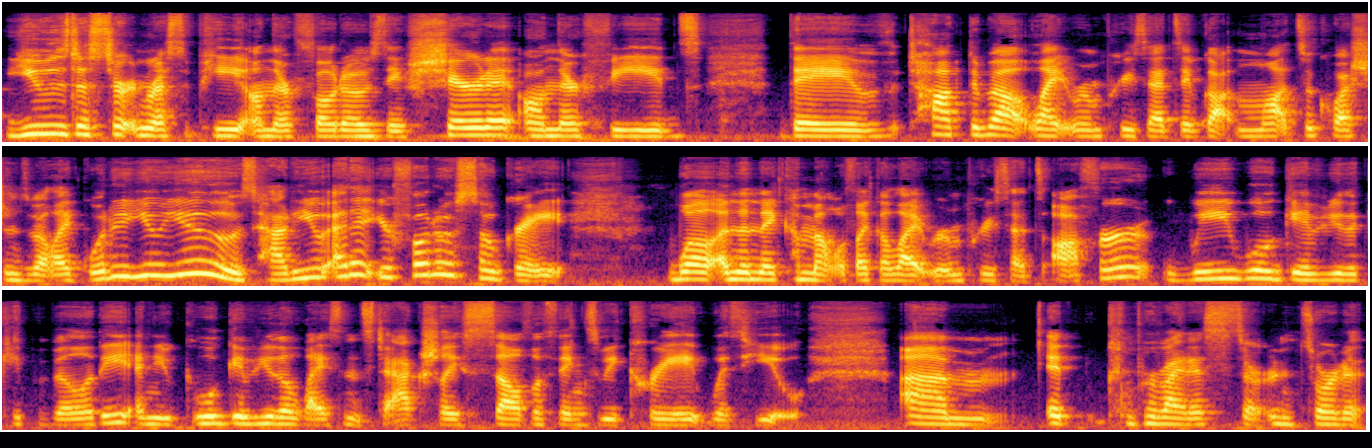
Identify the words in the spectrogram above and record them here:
used a certain recipe on their photos, they've shared it on their feeds, they've talked about Lightroom presets, they've gotten lots of questions about, like, what do you use? How do you edit your photos so great? Well, and then they come out with like a Lightroom presets offer, we will give you the capability and you will give you the license to actually sell the things we create with you. Um, it can provide a certain sort of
